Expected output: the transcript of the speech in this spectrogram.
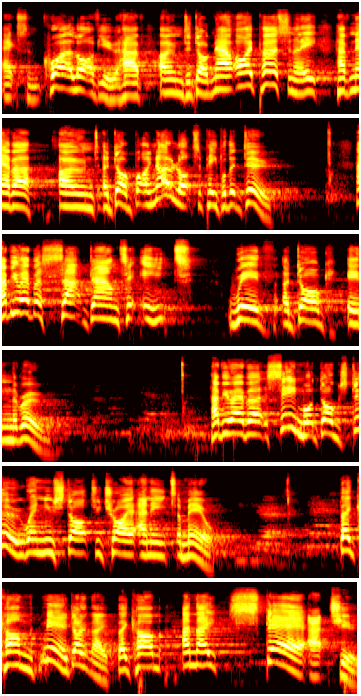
Excellent. Quite a lot of you have owned a dog. Now, I personally have never owned a dog, but I know lots of people that do. Have you ever sat down to eat with a dog in the room? Have you ever seen what dogs do when you start to try and eat a meal? They come near, don't they? They come and they stare at you.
